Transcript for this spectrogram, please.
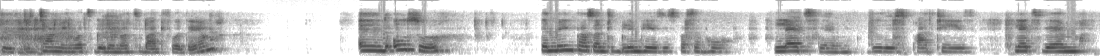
to determine what's good and what's bad for them. And also, the main person to blame here is this person who lets them do these parties, lets them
